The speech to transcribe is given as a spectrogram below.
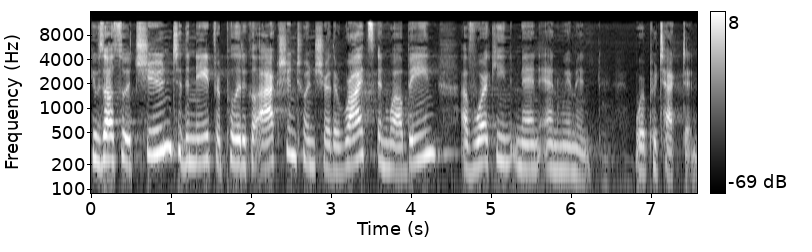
He was also attuned to the need for political action to ensure the rights and well-being of working men and women were protected.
